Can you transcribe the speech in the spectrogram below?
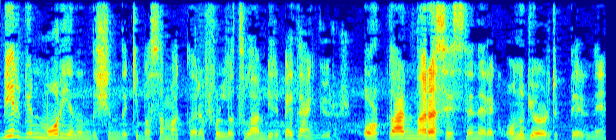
Bir gün Moria'nın dışındaki basamaklara fırlatılan bir beden görür. Orklar Nar'a seslenerek onu gördüklerini,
